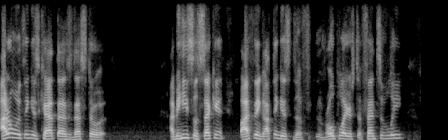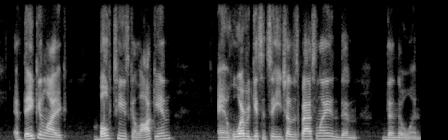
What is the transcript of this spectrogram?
I don't even think it's Cat. That's that's the. I mean, he's the second, but I think I think it's the, the role players defensively. If they can like both teams can lock in, and whoever gets into each other's pass lane, then then they'll win.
